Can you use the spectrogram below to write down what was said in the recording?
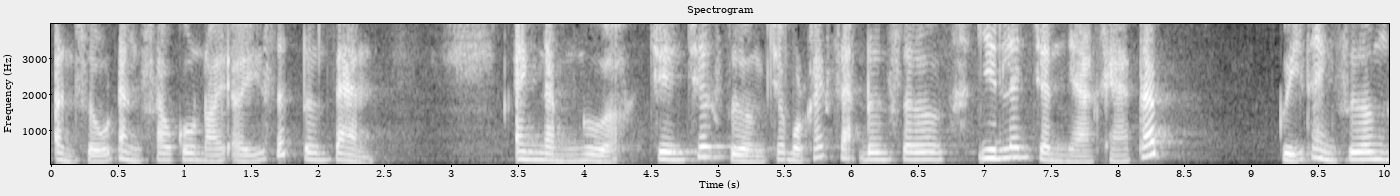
ẩn giấu đằng sau câu nói ấy rất đơn giản. Anh nằm ngửa trên chiếc giường trong một khách sạn đơn sơ, nhìn lên trần nhà khá thấp. Quý Thành Dương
